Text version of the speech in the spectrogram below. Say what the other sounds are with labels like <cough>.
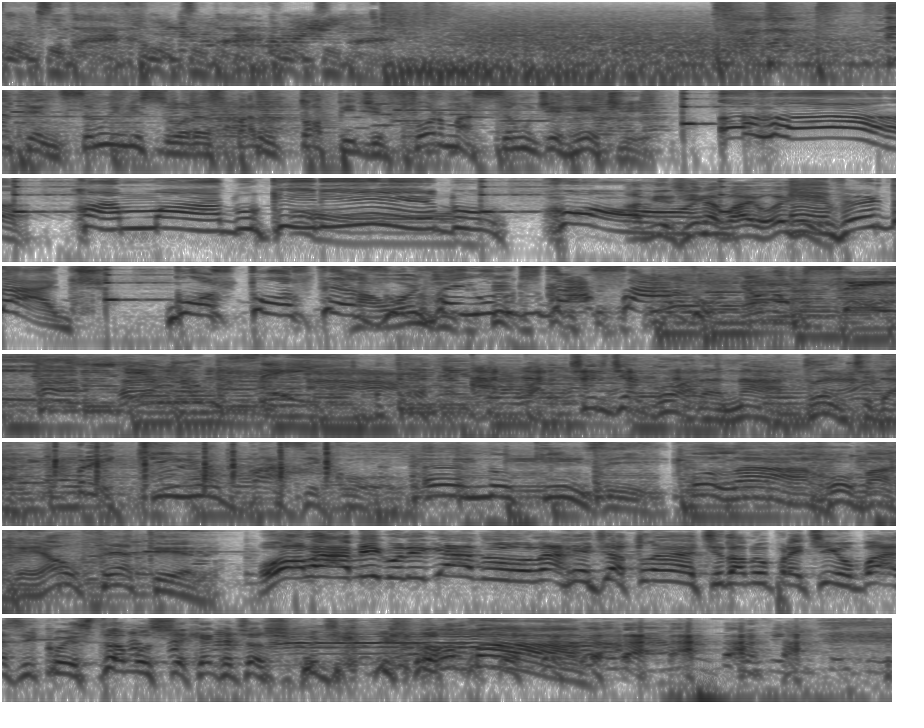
Atlântida, Atlântida, Atlântida. Atenção emissoras para o top de formação de rede. Aham! Amado querido! A Virgínia vai hoje? É verdade! Gostoso, tesudo, Aonde? veiudo, desgraçado! Eu não sei! Eu não sei! A partir de agora na Atlântida, Pretinho Básico, ano 15. Olá, arroba Real Feter. Olá, amigo ligado na Rede Atlântida, no Pretinho Básico. Estamos. Quer que eu te ajude? Opa!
